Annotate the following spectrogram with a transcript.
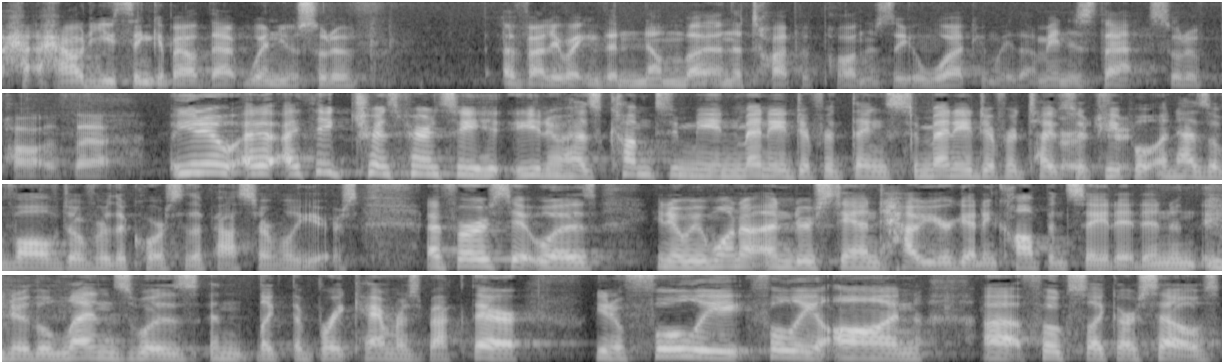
how do you think about that when you're sort of evaluating the number and the type of partners that you're working with? I mean, is that sort of part of that? You know, I think transparency, you know, has come to mean many different things to many different types Very of people true. and has evolved over the course of the past several years. At first, it was, you know, we want to understand how you're getting compensated, and you know, the lens was, and like the brake cameras back there, you know, fully, fully on uh, folks like ourselves.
